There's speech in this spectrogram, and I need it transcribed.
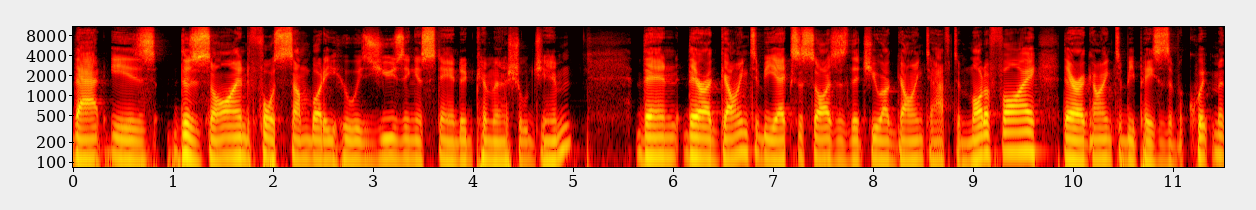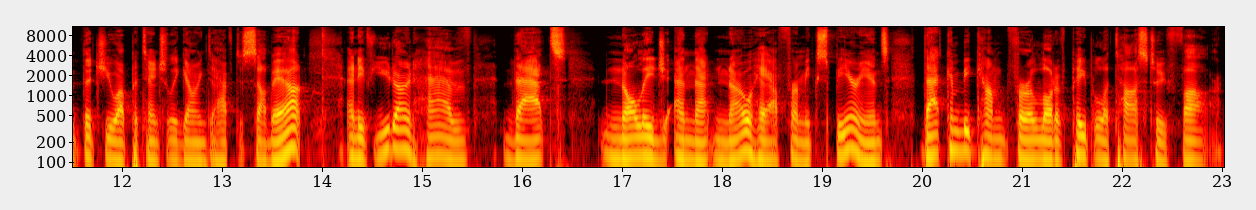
that is designed for somebody who is using a standard commercial gym, then there are going to be exercises that you are going to have to modify. There are going to be pieces of equipment that you are potentially going to have to sub out. And if you don't have that knowledge and that know how from experience, that can become for a lot of people a task too far.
